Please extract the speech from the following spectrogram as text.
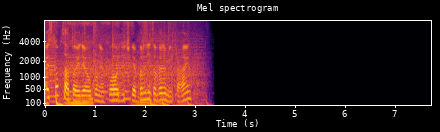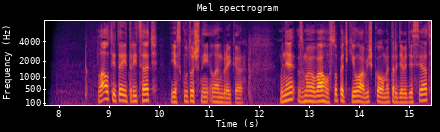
Aj z kopca to ide úplne v pohodičke, brzdí to veľmi fajn. Lauti TI-30 je skutočný landbreaker. Mne s mojou váhou 105 kg a výškou 1,90 m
